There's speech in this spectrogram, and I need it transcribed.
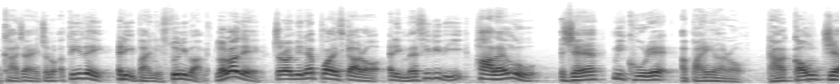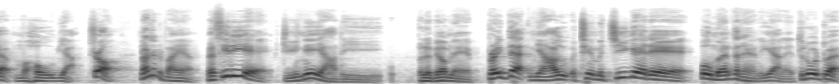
အခါကျရင်ကျွန်တော်အသေးစိတ်အဲ့ဒီအပိုင်းတွေဆွေးနွေးပါမယ်လောလောဆယ်ကျွန်တော်မြင်တဲ့ points ကတော့အဲ့ဒီ Messi တီဟာလန်ကိုအရန်မိခိုတဲ့အပိုင်းကတော့ ဒါကောင်းချက်မဟုတ်ဘူးဗျဆိုတော့နောက်တစ်ပိုင်းကမက်ဆီဒီရဲ့ဒီနေ့ရာသီဘယ်လိုပြောမလဲပရိသတ်အများစုအထင်မကြီးခဲ့တဲ့ပုံမှန်တံတန်လေးကလည်းသူတို့အတွက်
